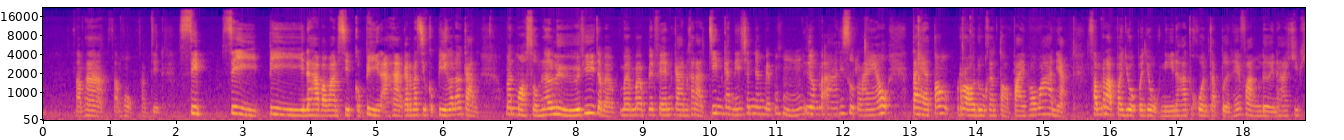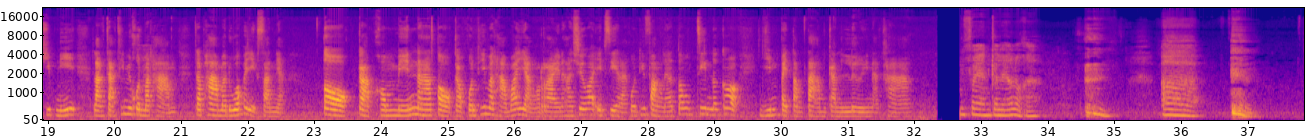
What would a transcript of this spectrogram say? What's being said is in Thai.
สามห้าสามหกสามเจ็ดสิบสี่ปีนะคะ ประมาณสิบกว่าปีนะห่างกันมาสิบกว่าปีก็แล้วกัน มันเหมาะสมแล้วหรือที่จะแบบมามาเป็นแฟนกันขนาดจิ้นกันนี้ฉันยังแบบหือเอื้อมละอาที่สุดแล้ว แต่ต้องรอดูกันต่อไป เพราะว่าเนี่ยสำหรับประโยคประโยคนี้นะคะ ทุกคนจะเปิดให้ฟังเลยนะคะคลิปคลิปนี้หลังจากที่มีคนมาถาม จะพามาดูว่าพระเอกซันเนี่ยตอบกับคอมเมนต์นะคะตอบกับคนที่มาถามว่าอย่างไรนะคะ เชื่อว่า FC หลายคนที่ฟังแล้วต้องจิ้นแล้วก็ยิ้มไปตามๆกันเลยนะคะ เป็นแฟนกันแล้วเหรอคะ อ่า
